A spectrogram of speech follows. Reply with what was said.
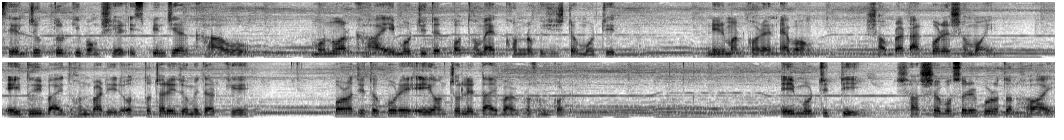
সেলজুক তুর্কি বংশের স্পিনজিয়ার খা ও মনোয়ার খা এই মসজিদের প্রথম এক খণ্ড বিশিষ্ট মসজিদ নির্মাণ করেন এবং সম্রাট আকবরের সময় এই দুই ভাই ধনবাড়ির অত্যাচারী জমিদারকে পরাজিত করে এই অঞ্চলের দায়ভার গ্রহণ করেন। এই মসজিদটি সাতশো বছরের পুরাতন হওয়ায়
